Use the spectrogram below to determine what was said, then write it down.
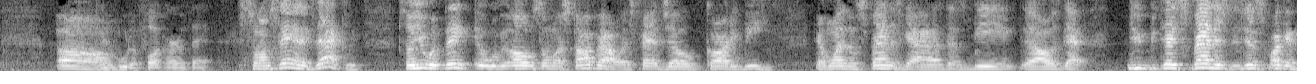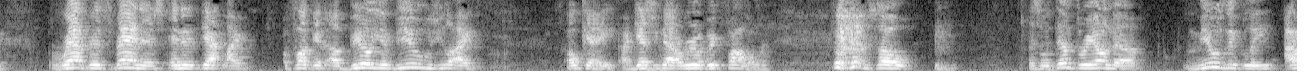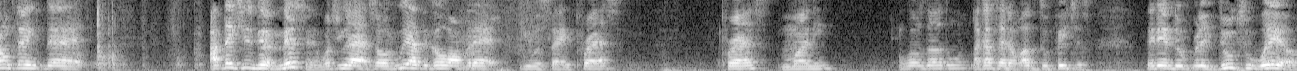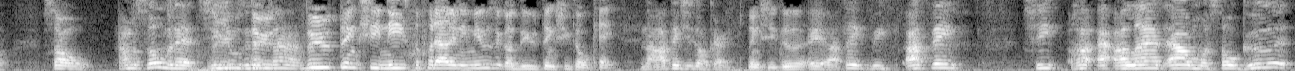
And Um, who the fuck heard that? that's what I'm saying exactly. So you would think it would be hold so much star power as Fat Joe, Cardi B, and one of them Spanish guys that's big. That always got you just Spanish to just fucking rap in Spanish, and it's got like a fucking a billion views. You like, okay, I guess you got a real big following. so it's with them three on there. Musically, I don't think that. I think she's been missing what you had. So if we have to go off of that, you would say press, press, money. And what was the other one? Like I said, the other two features, they didn't do really do too well. So I'm assuming that she Do you, using do, this you, time. do you think she needs to put out any music, or do you think she's okay? No, I think she's okay. Think she good? Yeah, I think we. I think she her her last album was so good.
